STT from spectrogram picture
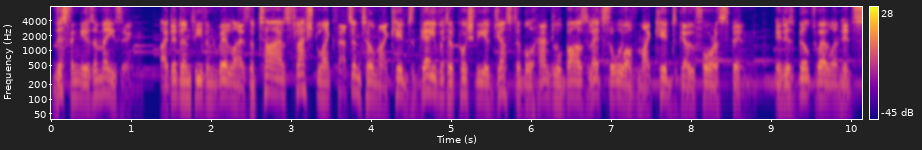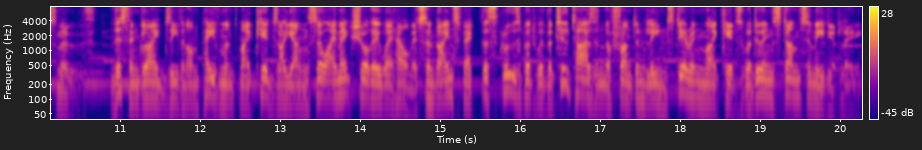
This thing is amazing. I didn't even realize the tires flashed like that until my kids gave it a push the adjustable handlebars lets all of my kids go for a spin. It is built well and it's smooth. This thing glides even on pavement my kids are young so I make sure they wear helmets and I inspect the screws but with the two tires in the front and lean steering my kids were doing stunts immediately.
